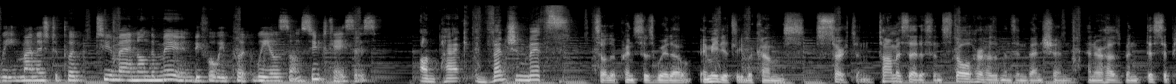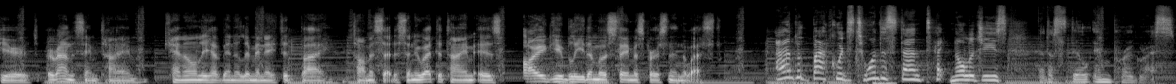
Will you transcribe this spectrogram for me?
We managed to put two men on the moon before we put wheels on suitcases. unpack invention myths, So the prince's widow immediately becomes certain. Thomas Edison stole her husband's invention, and her husband disappeared around the same time, can only have been eliminated by Thomas Edison, who at the time is arguably the most famous person in the West. and look backwards to understand technologies that are still in progress.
